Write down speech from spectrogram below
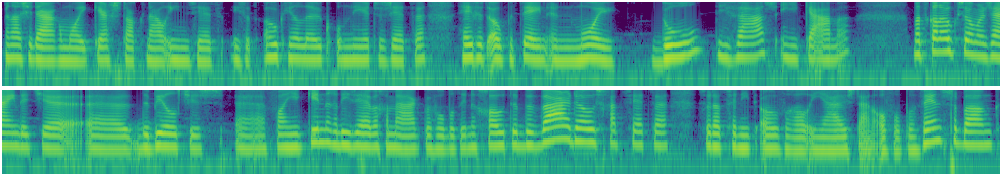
En als je daar een mooie kerststak nou in zet, is dat ook heel leuk om neer te zetten. Heeft het ook meteen een mooi doel, die vaas, in je kamer. Maar het kan ook zomaar zijn dat je uh, de beeldjes uh, van je kinderen die ze hebben gemaakt, bijvoorbeeld in een grote bewaardoos gaat zetten, zodat ze niet overal in je huis staan of op een vensterbank.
